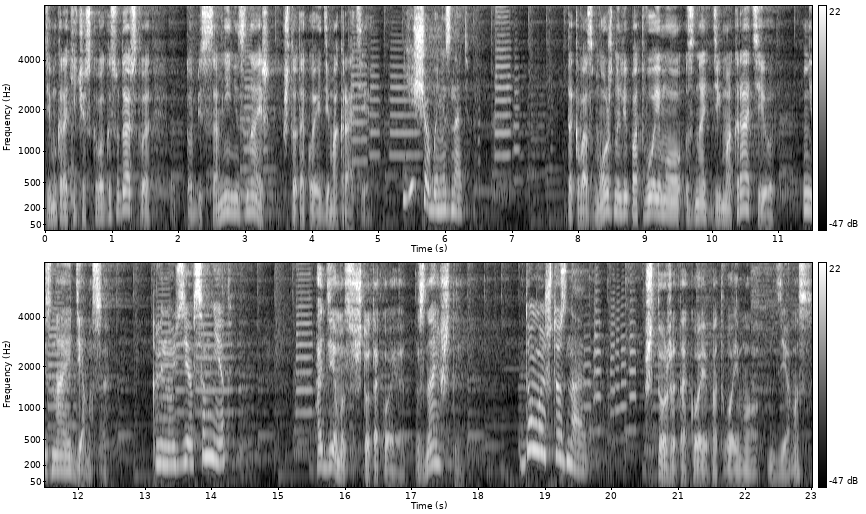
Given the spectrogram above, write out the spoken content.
демократического государства, то без сомнений знаешь, что такое демократия – еще бы не знать. Так возможно ли, по-твоему, знать демократию, не зная Демоса? Клянусь Зевсом, нет. А Демос что такое, знаешь ты? Думаю, что знаю. Что же такое, по-твоему, Демос?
